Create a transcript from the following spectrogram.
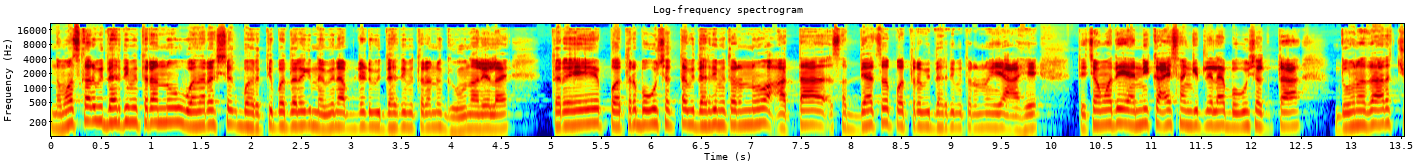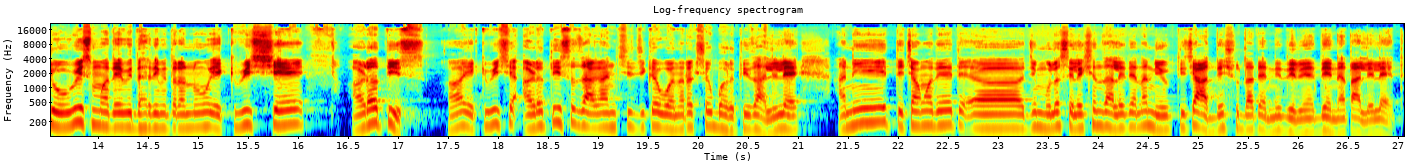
नमस्कार विद्यार्थी मित्रांनो वनरक्षक भरतीबद्दल एक नवीन अपडेट विद्यार्थी मित्रांनो घेऊन आलेलं आहे. तर हे पत्र बघू शकता विद्यार्थी मित्रांनो आता सध्याचं पत्र विद्यार्थी मित्रांनो हे आहे. त्याच्यामध्ये यांनी काय सांगितलेलं आहे बघू शकता. दोन हजार चोवीसमध्ये विद्यार्थी मित्रांनो एकवीसशे अडतीस हां एकवीसशे अडतीस जागांची जी काही वनरक्षक भरती झालेली आहे आणि त्याच्यामध्ये ते जी मुलं सिलेक्शन झाले त्यांना नियुक्तीचे आदेशसुद्धा त्यांनी दिले देण्यात आलेले आहेत.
